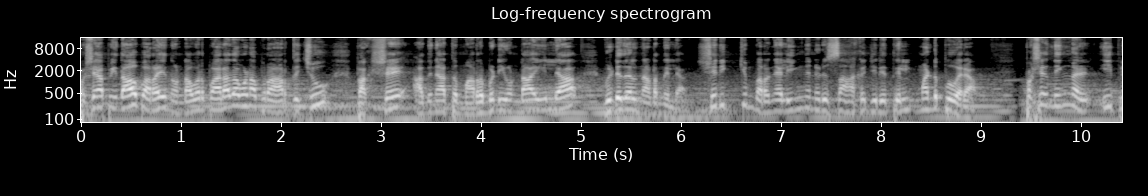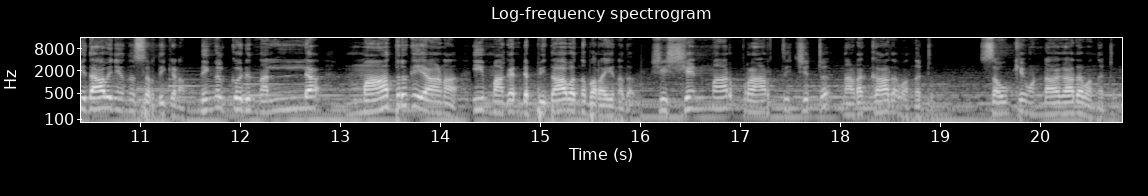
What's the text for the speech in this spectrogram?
പക്ഷേ ആ പിതാവ് പറയുന്നുണ്ട് അവർ പലതവണ പ്രാർത്ഥിച്ചു പക്ഷേ അതിനകത്ത് മറുപടി ഉണ്ടായില്ല വിടുതൽ നടന്നില്ല. ശരിക്കും പറഞ്ഞാൽ ഇങ്ങനൊരു സാഹചര്യത്തിൽ മടുപ്പ് വരാം. പക്ഷേ നിങ്ങൾ ഈ പിതാവിനെ ഒന്ന് ശ്രദ്ധിക്കണം. നിങ്ങൾക്കൊരു നല്ല മാതൃകയാണ് ഈ മകന്റെ പിതാവെന്ന് പറയുന്നത്. ശിഷ്യന്മാർ പ്രാർത്ഥിച്ചിട്ട് നടക്കാതെ വന്നിട്ടും സൗഖ്യം ഉണ്ടാകാതെ വന്നിട്ടും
